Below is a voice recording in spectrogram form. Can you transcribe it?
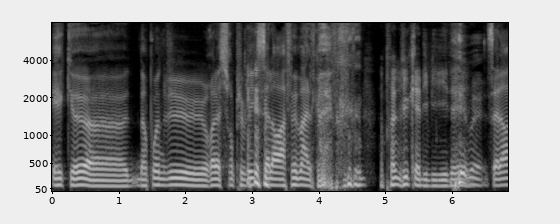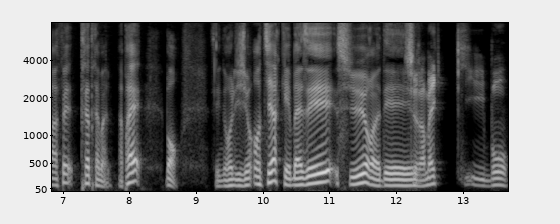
Et que euh, d'un point de vue relations publiques, ça leur a fait mal quand même. D'un point de vue crédibilité. Ouais, ça leur a fait très très mal. Après, bon, c'est une religion entière qui est basée sur des Sur un mec qui, bon,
